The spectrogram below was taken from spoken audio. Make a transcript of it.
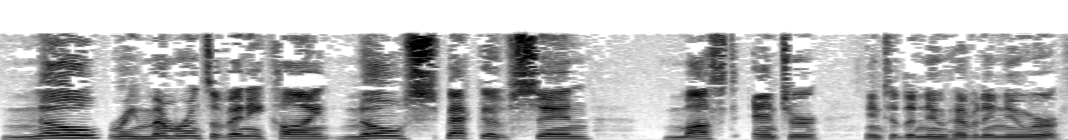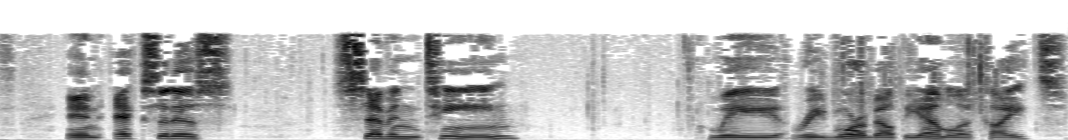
No remembrance of any kind, no speck of sin must enter into the new heaven and new earth. In Exodus 17, we read more about the Amalekites.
